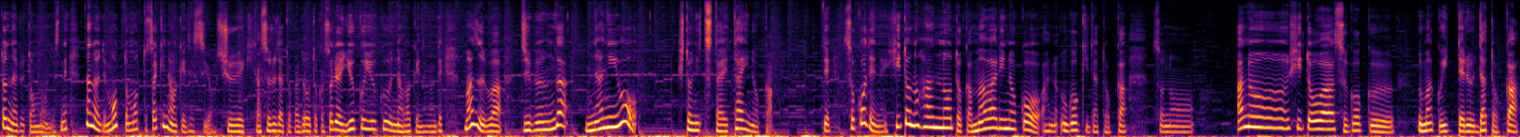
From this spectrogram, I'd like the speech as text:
となると思うんですね。なのでもっともっと先なわけですよ。収益化するだとかどうとかそれはゆくゆくなわけなのでまずは自分が何を人に伝えたいのか。でそこでね人の反応とか周りのこうあの動きだとかそのあの人はすごくうまくいってるだとか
